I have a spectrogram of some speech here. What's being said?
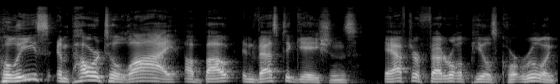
Police empowered to lie about investigations after federal appeals court ruling.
